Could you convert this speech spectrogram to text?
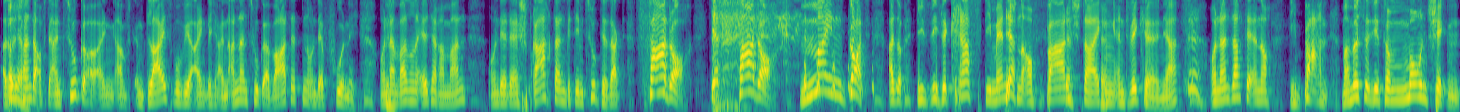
Also Oh ja. stand da auf der- ein Zug ein, auf dem Gleis, wo wir eigentlich einen anderen Zug erwarteten und der fuhr nicht. Und dann war so ein älterer Mann und der, der sprach dann mit dem Zug, der sagt, fahr doch, jetzt fahr doch, mein Gott. Also die, diese Kraft, die Menschen auf Bahnsteigen entwickeln, ja. Und dann sagte er noch, die Bahn, man müsste sie zum Mond schicken.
